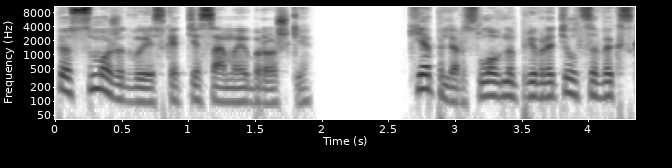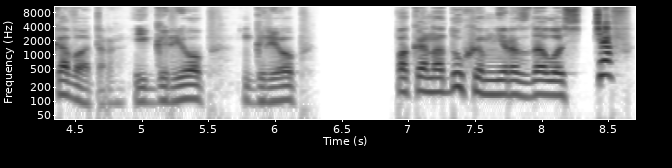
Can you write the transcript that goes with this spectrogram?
пес сможет выискать те самые брошки. Кеплер словно превратился в экскаватор и греб, греб. Пока над ухом не раздалось «Тяф!»,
